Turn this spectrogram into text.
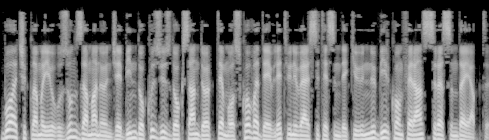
Bu açıklamayı uzun zaman önce 1994'te Moskova Devlet Üniversitesi'ndeki ünlü bir konferans sırasında yaptı.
